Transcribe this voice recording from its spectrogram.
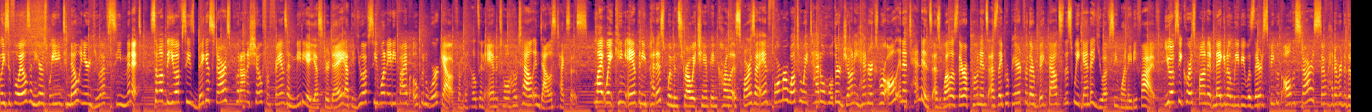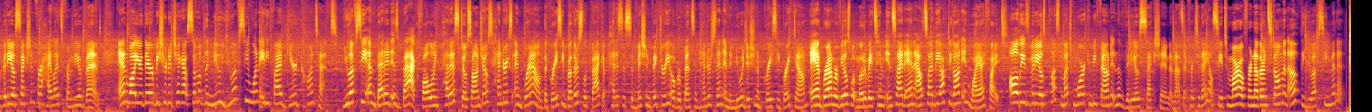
Lisa Foiles, and here's what you need to know in your UFC Minute. Some of the UFC's biggest stars put on a show for fans and media yesterday at the UFC 185 Open Workout from the Hilton Anatole Hotel in Dallas, Texas. Lightweight King Anthony Pettis, women's strawweight champion Carla Esparza, and former welterweight title holder Johnny Hendricks were all in attendance, as well as their opponents as they prepared for their big bouts this weekend at UFC 185. UFC correspondent Megan Olivi was there to speak with all the stars, so head over to the video section for highlights from the event. And while you're there, be sure to check out some of the new UFC 185 geared content. UFC Embedded is back following Pettis, Dos Anjos, Hendricks, and Brown. The Gracie brothers look back at Pettis' submission victory over Benson Henderson in a new edition of Gracie Breakdown, and Brown reveals what motivates him inside and outside the octagon in Why I Fight. All these videos plus much more can be found in the videos section. And that's it for today. I'll see you tomorrow for another installment of the UFC Minute.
